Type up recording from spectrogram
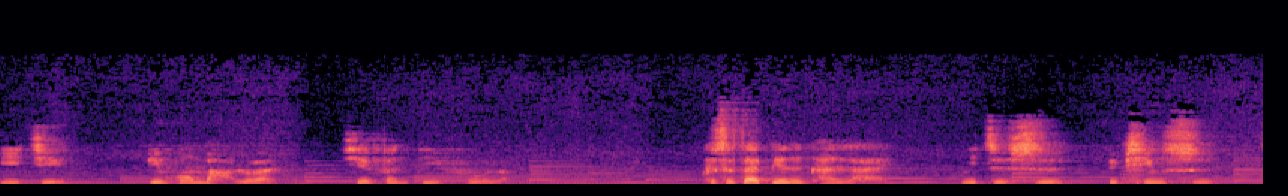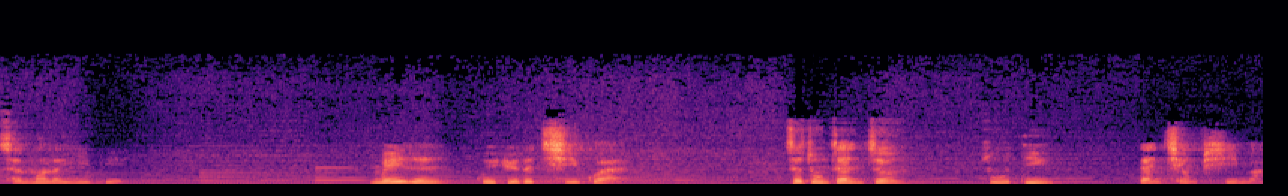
已经兵荒马乱天翻地覆了。可是在别人看来你只是比平时沉默了一点。没人会觉得奇怪这种战争注定单枪匹马。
